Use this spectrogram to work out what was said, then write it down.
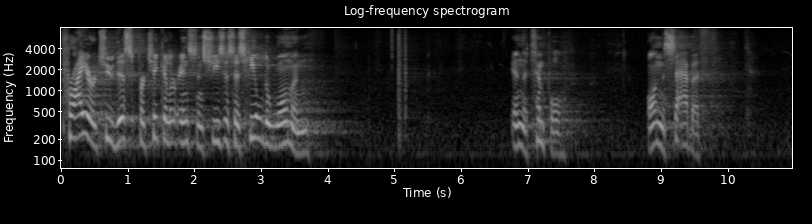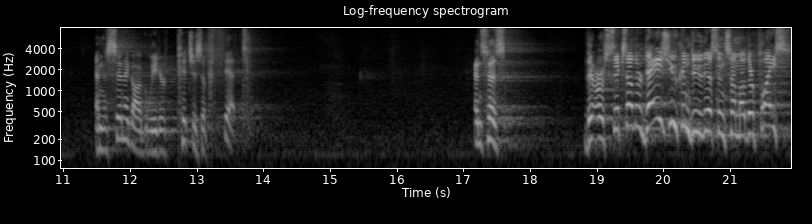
prior to this particular instance, Jesus has healed a woman in the temple on the Sabbath, and the synagogue leader pitches a fit and says, There are six other days you can do this in some other place.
